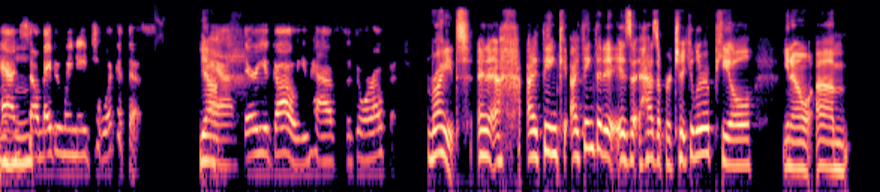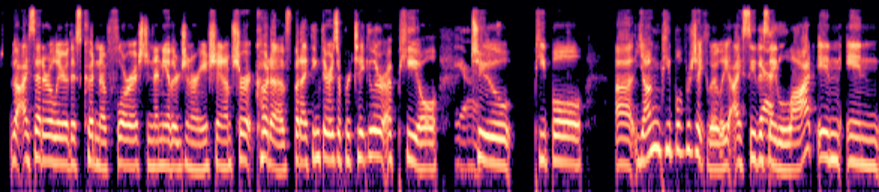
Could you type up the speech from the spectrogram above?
And Mhm. so maybe we need to look at this. Yeah. And there you go. You have the door open Right. And uh, I think I think that it is it has a particular appeal, you know, um I said earlier this couldn't have flourished in any other generation. I'm sure it could have, but I think there is a particular appeal yeah to people uh young people particularly. I see this Yes. a lot in in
